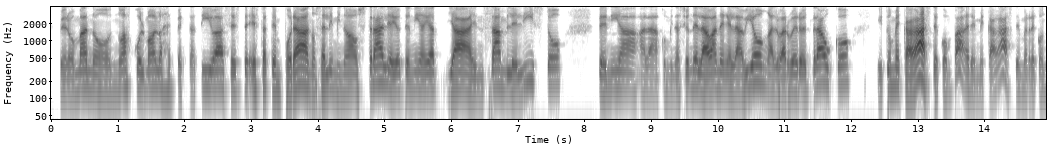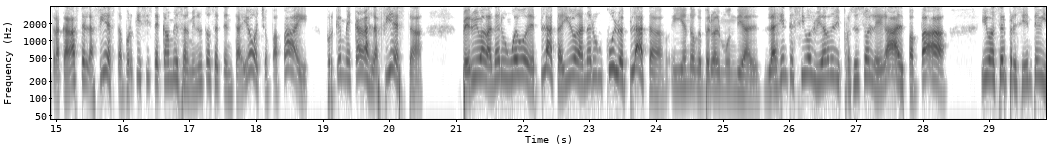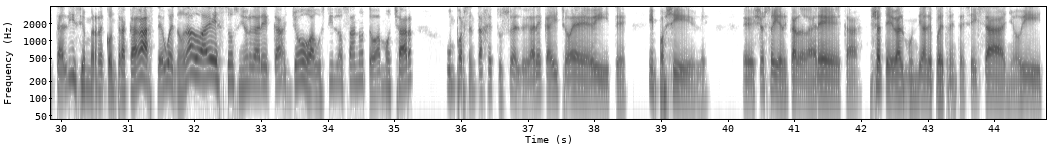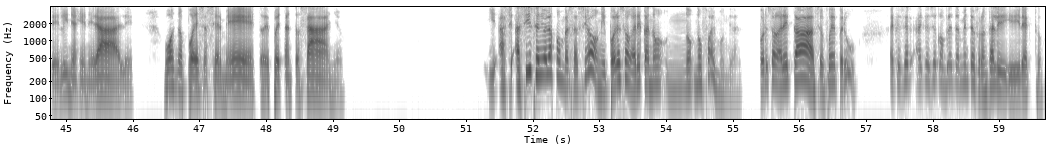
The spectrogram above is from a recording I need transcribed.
pero mano, no has colmado las expectativas este, esta temporada, nos ha eliminado a Australia, yo tenía ya, ya ensamble listo, tenía a la combinación de La Habana en el avión, al barbero de Trauco, y tú me cagaste, compadre, me cagaste, me recontracagaste en la fiesta. ¿Por qué hiciste cambios al minuto 78, papá? ¿Y ¿Por qué me cagas la fiesta? Perú iba a ganar un huevo de plata, yo iba a ganar un culo de plata yendo que Perú al Mundial. La gente se iba a olvidar de mi proceso legal, papá. Iba a ser presidente vitalicio, me recontracagaste. Bueno, dado a eso, señor Gareca, yo, Agustín Lozano, te voy a mochar un porcentaje de tu sueldo. Y Gareca ha dicho, eh, viste, imposible. Eh, yo soy Ricardo Gareca, yo te veo al Mundial después de 36 años, viste, en líneas generales. Vos no podés hacerme esto después de tantos años. Y así, se dio la conversación y por eso Gareca no, no, no fue al Mundial. Por eso Gareca se fue de Perú. Hay que ser, hay que ser completamente frontal y, directo.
